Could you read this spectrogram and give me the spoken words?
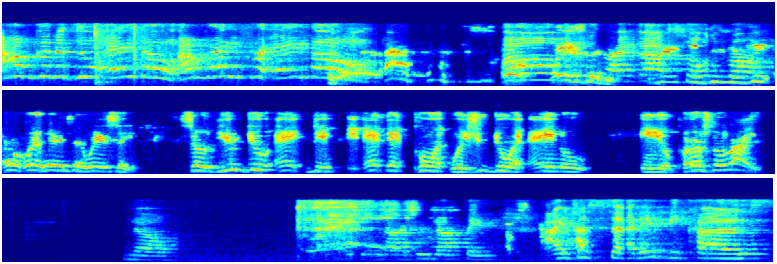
I'm gonna do anal. I'm ready for anal. oh, wait a second. So oh, wait, wait a second. Wait a second. So you do at that point was you doing anal in your personal life? No, I do nothing. I just said it because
